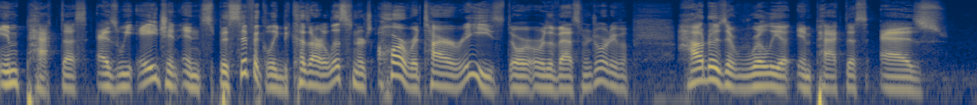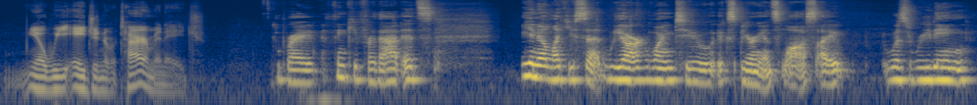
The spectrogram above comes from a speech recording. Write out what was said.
impact us as we age and, and specifically because our listeners are retirees or, or the vast majority of them, how does it really uh, impact us as you know we age into retirement age? Right. Thank you for that. It's you know, like you said, we are going to experience loss. I was reading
